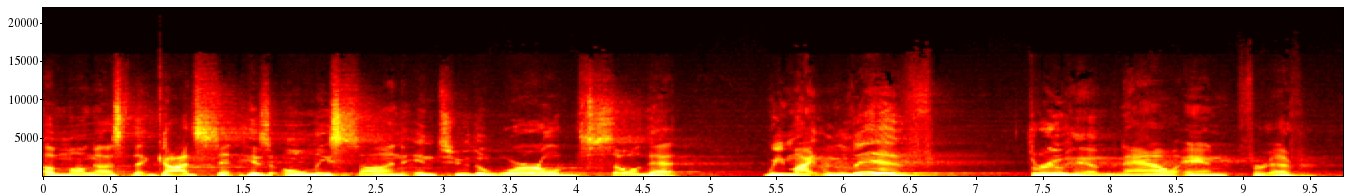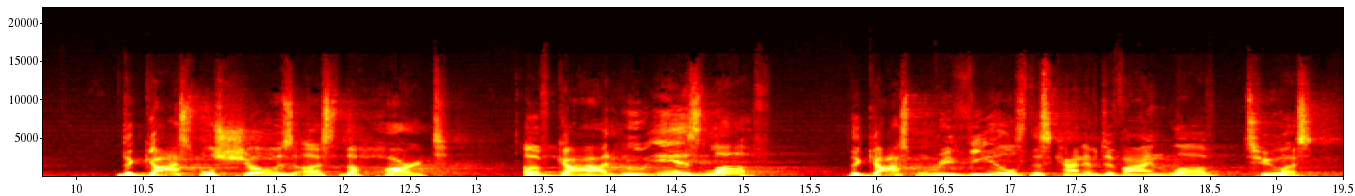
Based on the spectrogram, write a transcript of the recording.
among us that God sent his only Son into the world so that we might live through him now and forever. The gospel shows us the heart of God, who is love. The gospel reveals this kind of divine love to us.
